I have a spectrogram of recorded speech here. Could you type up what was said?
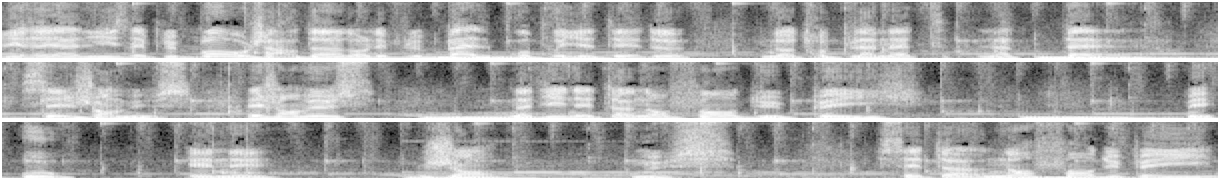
il réalise les plus beaux jardins dans les plus belles propriétés de notre planète, la Terre. C'est Jean Mus. Et Jean Mus, Nadine est un enfant du pays. Mais où est né Jean Mus? C'est un enfant du pays,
